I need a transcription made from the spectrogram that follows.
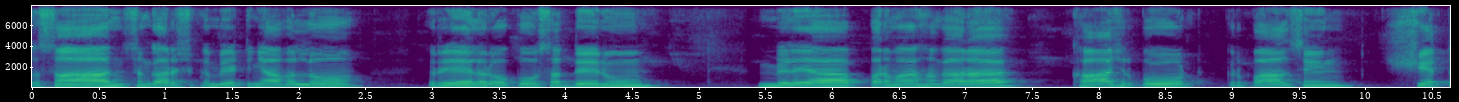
ਕਿਸਾਨ ਸੰਘਰਸ਼ ਕਮੇਟੀਆਂ ਵੱਲੋਂ ਰੇਲ ਰੋਕੋ ਸੱਦੇ ਨੂੰ ਮਿਲਿਆ ਭਰਵਾਂ ਹੰਗਾਰਾ। ਖਾਸ ਰਿਪੋਰਟ ਕਿਰਪਾਲ ਸਿੰਘ ਛਿੱਤ।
